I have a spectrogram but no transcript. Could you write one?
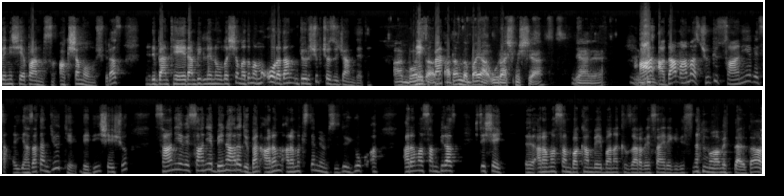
beni şey yapar mısın? Akşam olmuş biraz. Dedi ben TY'den birilerine ulaşamadım ama oradan görüşüp çözeceğim dedi. Abi bu Neyse, arada ben- adam da bayağı uğraşmış ya. Yani. Aa, adam ama çünkü saniye ve ya zaten diyor ki dediği şey şu. Saniye ve saniye beni ara diyor. Ben aram aramak istemiyorum sizi diyor. Yok aramazsam biraz işte şey e, aramazsam bakan bey bana kızar vesaire gibisinden muhabbetler tamam.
